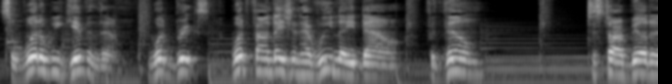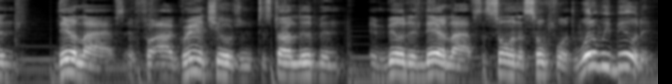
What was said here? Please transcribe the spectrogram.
So, what are we giving them? What bricks, what foundation have we laid down for them to start building their lives and for our grandchildren to start living and building their lives and so on and so forth. What are we building?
